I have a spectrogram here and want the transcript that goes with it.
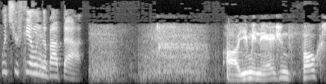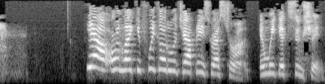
What's your feeling about that? Uh, you mean the Asian folks? Yeah, or like if we go to a Japanese restaurant and we get sushi,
